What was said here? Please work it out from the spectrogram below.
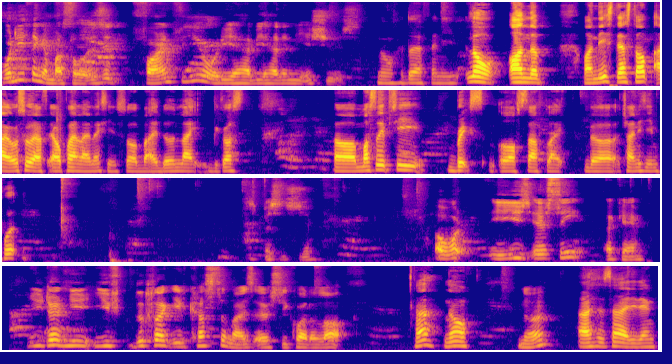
What do you think of musl? Is it fine for you, or do you have you had any issues? No, I don't have any. No, on the on this desktop, I also have Alpine Linux installed, but I don't like because uh, musl libc breaks a lot of stuff like the Chinese input. Oh, what you use IRC? Okay. You don't. You you look like you've customized IRC quite a lot. Huh? No, No. I say I didn't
